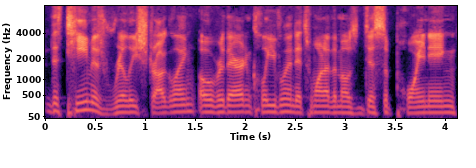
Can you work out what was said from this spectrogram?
this team is really struggling over there in Cleveland. It's one of the most disappointing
